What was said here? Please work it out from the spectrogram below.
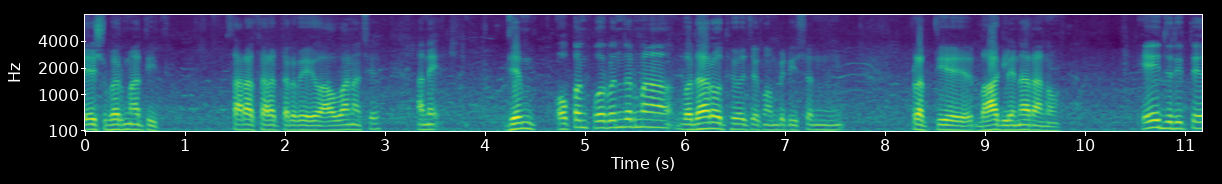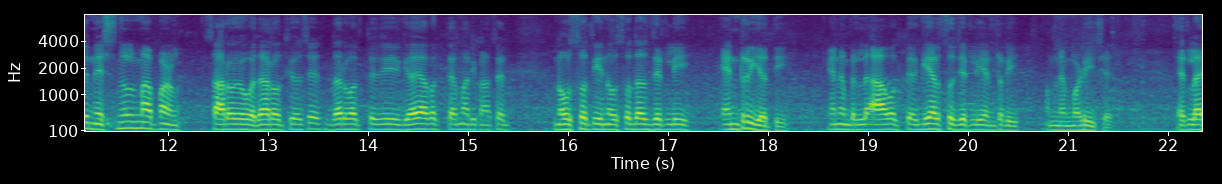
દેશભરમાંથી સારા સારા તરવૈયો આવવાના છે. અને જેમ ઓપન પોરબંદરમાં વધારો થયો છે કોમ્પિટિશન પ્રત્યે ભાગ લેનારાનો, એ જ રીતે નેશનલમાં પણ સારો એવો વધારો થયો છે. દર વખતે ગયા વખતે અમારી પાસે નવસોથી નવસો દસ જેટલી એન્ટ્રી હતી. એને બદલે આ વખતે અગિયારસો જેટલી એન્ટ્રી અમને મળી છે. એટલે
